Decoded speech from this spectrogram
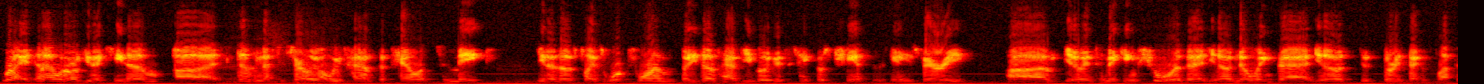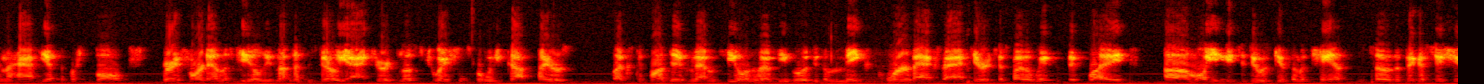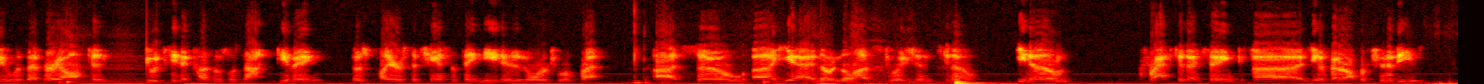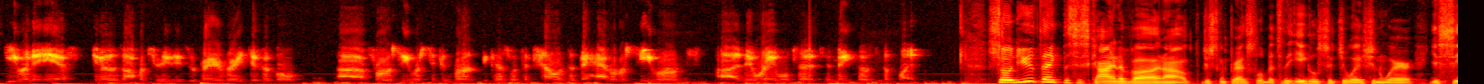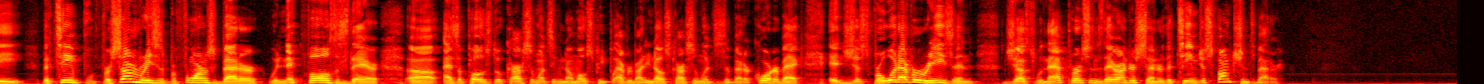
Right, and I would argue that Keenum uh, doesn't necessarily always have the talent to make you know, those plays work for him, but he does have the ability to take those chances. You know, he's very, um, you know, into making sure that, you know, knowing that, you know, there's 30 seconds left in the half, he has to push the ball very far down the field. He's not necessarily accurate in those situations, but when you've got players like Stefon Diggs and Adam Thielen who have the ability to make quarterbacks accurate just by the way that they play, um, all you need to do is give them a chance. So the biggest issue was that very often you would see that Cousins was not giving those players the chance that they needed in order to impress. Uh, so uh, yeah, in, in a lot of situations, you know, you know, crafted, I think, uh, you know, better opportunities, even if you know those opportunities are very, very difficult uh, for receivers to convert because with the talent that they have at receiver, uh, they were able to, to make those into play. So, do you think this is kind of, uh, and I'll just compare this a little bit to the Eagles situation where you see the team, for some reason, performs better when Nick Foles is there, uh, as opposed to Carson Wentz, even though most people, everybody knows Carson Wentz is a better quarterback. It's just, for whatever reason, just when that person's there under center, the team just functions better.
